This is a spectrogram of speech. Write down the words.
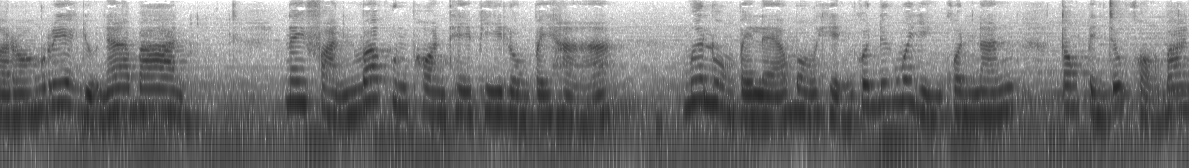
มาร้องเรียกอยู่หน้าบ้าน ในฝันว่าคุณพรเทพีลงไปหา เมื่อลงไปแล้วมองเห็นก็นึกว่าหญิงคนนั้น ต้องเป็นเจ้าของบ้าน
